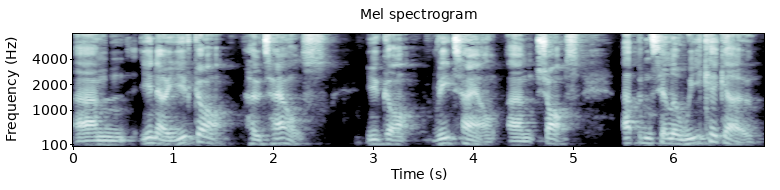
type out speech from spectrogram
Um, you know, you've got hotels, you've got retail um, shops. Up until a week ago,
